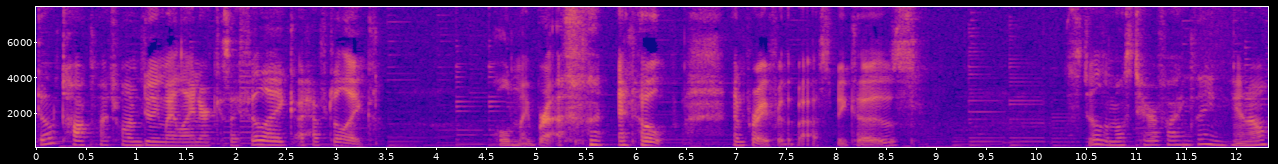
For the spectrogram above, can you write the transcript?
Don't talk much while I'm doing my liner because I feel like I have to like hold my breath and hope and pray for the best because still the most terrifying thing, you know?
